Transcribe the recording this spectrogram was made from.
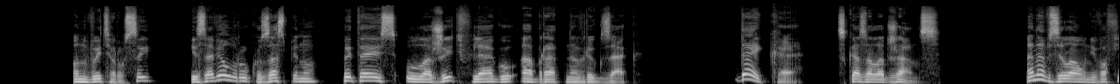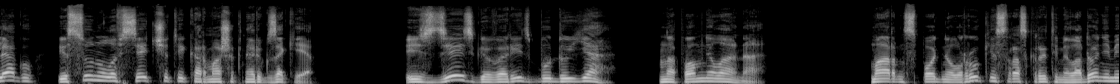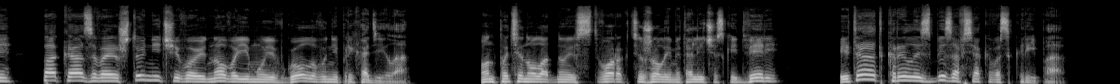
Он вытер усы и завел руку за спину, пытаясь уложить флягу обратно в рюкзак. «Дай-ка», — сказала Джанс. Она взяла у него флягу и сунула в сетчатый кармашек на рюкзаке. «И здесь говорить буду я», — напомнила она. Марнс поднял руки с раскрытыми ладонями, показывая, что ничего иного ему и в голову не приходило. Он потянул одну из створок тяжелой металлической двери, и та открылась безо всякого скрипа.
